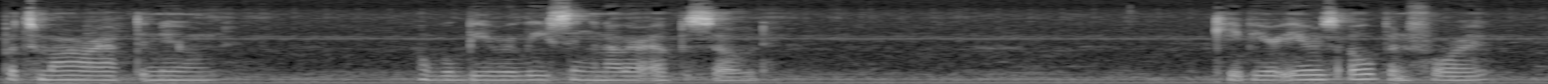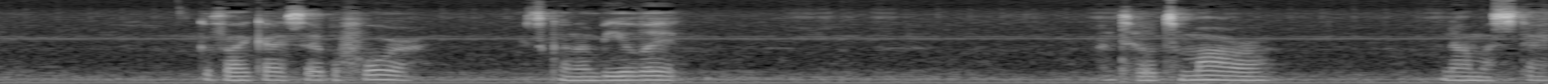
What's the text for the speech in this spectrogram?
But tomorrow afternoon, I will be releasing another episode. Keep your ears open for it. Because, like I said before, it's gonna be lit. Until tomorrow, namaste.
